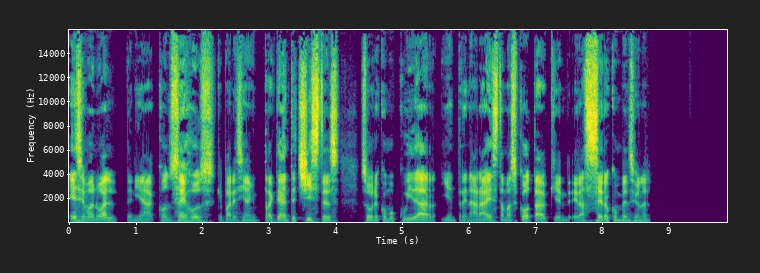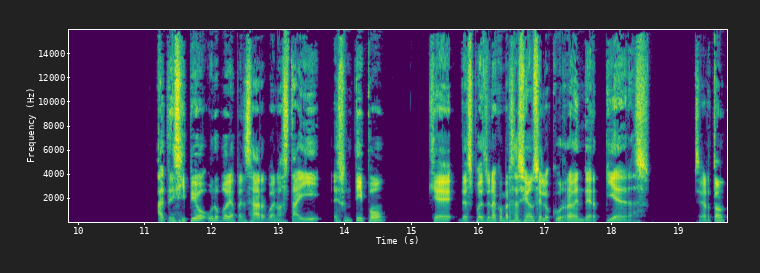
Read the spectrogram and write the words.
Ese manual tenía consejos que parecían prácticamente chistes sobre cómo cuidar y entrenar a esta mascota que era cero convencional. Al principio uno podría pensar, bueno, hasta ahí es un tipo que después de una conversación se le ocurre vender piedras, ¿cierto?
